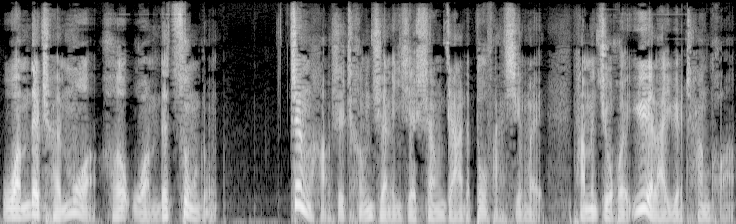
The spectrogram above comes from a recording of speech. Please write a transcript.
我们的沉默和我们的纵容。正好是成全了一些商家的不法行为，他们就会越来越猖狂。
